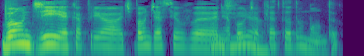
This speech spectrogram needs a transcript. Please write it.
Bom dia, Capriotti. Bom dia, Silvânia. Bom dia. dia, para todo mundo.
